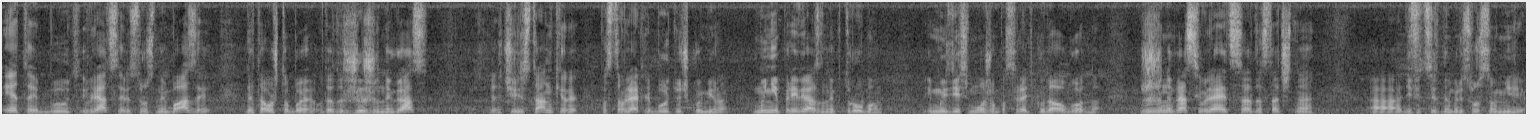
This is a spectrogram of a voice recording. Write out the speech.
это будет являться ресурсной базой для того, чтобы вот этот сжиженный газ э, через танкеры поставлять в любую точку мира. Мы не привязаны к трубам, и мы здесь можем поставлять куда угодно. Сжиженный газ является достаточно э, дефицитным ресурсом в мире.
